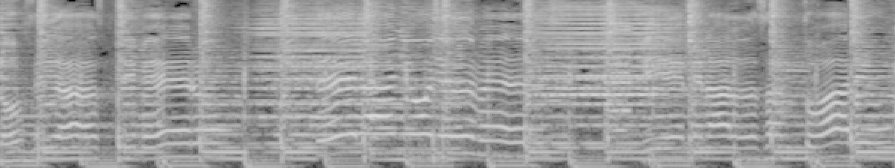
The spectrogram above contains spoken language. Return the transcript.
Los días primeros del año y el mes vienen al santuario.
